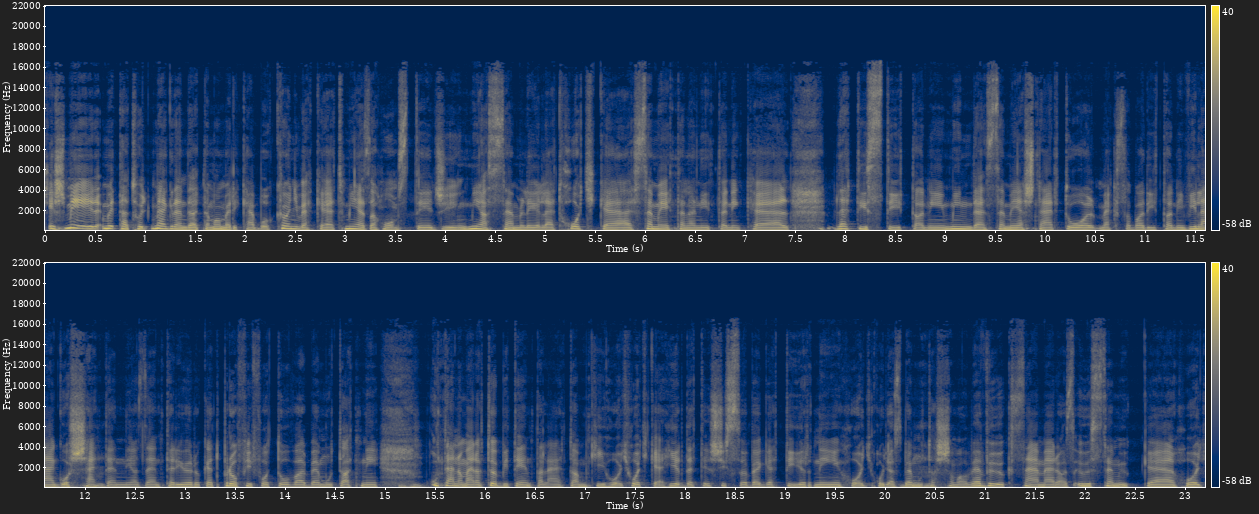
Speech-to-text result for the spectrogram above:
és miért, tehát, hogy megrendeltem Amerikából könyveket, mi ez a homestaging, mi a szemlélet, hogy kell, személyteleníteni kell, letisztítani, minden személyes tártól megszabadítani, világossá uh-huh. tenni az interiőröket, profi fotóval bemutatni, Uh-huh. Utána már a többit én találtam ki, hogy hogy kell hirdetési szöveget írni, hogy, hogy azt bemutassam uh-huh. a vevők számára az ő szemükkel, hogy...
